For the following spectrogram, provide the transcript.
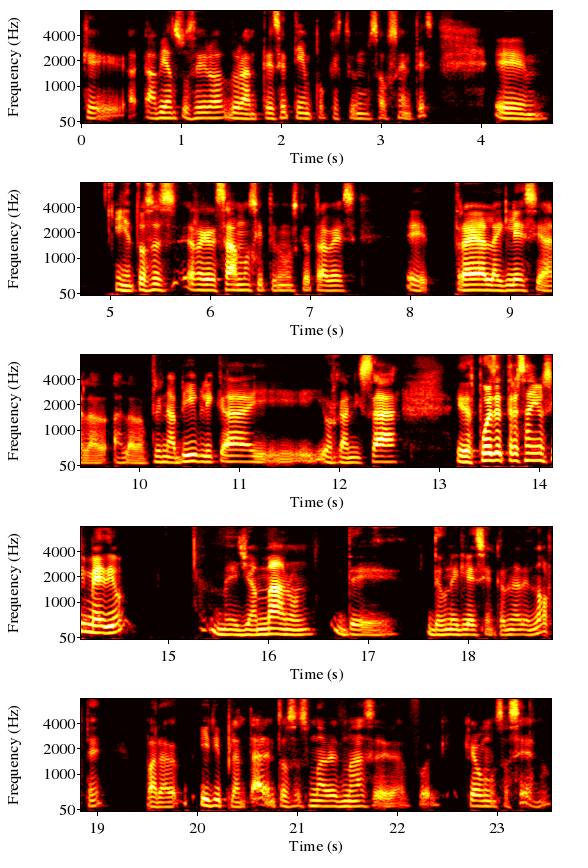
que habían sucedido durante ese tiempo que estuvimos ausentes. Eh, y entonces regresamos y tuvimos que otra vez eh, traer a la iglesia a la, a la doctrina bíblica y, y, organizar. Y después de tres años y medio, me llamaron de, de, una iglesia en Carolina del Norte para ir y plantar. Entonces, una vez más, era, fue, ¿qué vamos a hacer? No?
